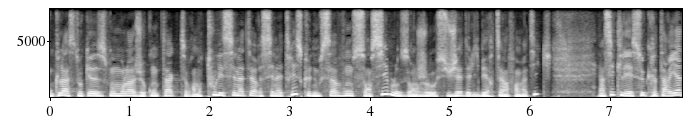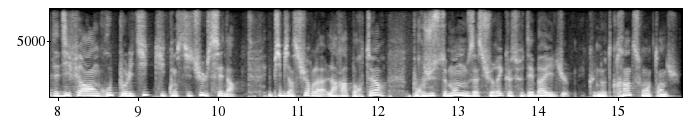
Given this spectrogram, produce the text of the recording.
Donc là, à ce moment-là, je contacte vraiment tous les sénateurs et sénatrices que nous savons sensibles aux enjeux au sujet des libertés informatiques ainsi que les secrétariats des différents groupes politiques qui constituent le Sénat. Et puis bien sûr la, rapporteure, pour justement nous assurer que ce débat ait lieu et que notre crainte soit entendue.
